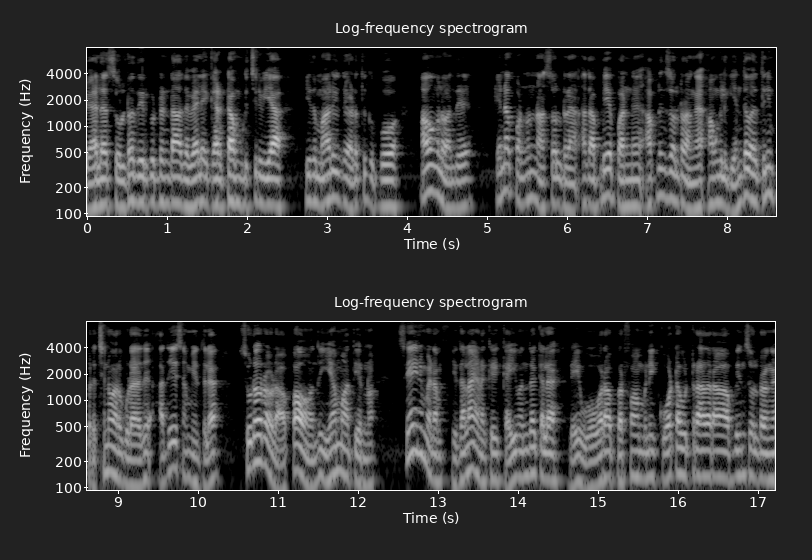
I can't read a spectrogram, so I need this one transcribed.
வேலை சொல்கிறது இருக்கட்டும்டா அந்த வேலையை கரெக்டாக முடிச்சிருவியா? இது மாதிரி இந்த இடத்துக்கு போ. அவங்கள வந்து என்ன பண்ணணும்னு நான் சொல்கிறேன் அதை அப்படியே பண்ணு அப்படின்னு சொல்கிறாங்க அவங்களுக்கு எந்த விதத்துலையும் பிரச்சனை வரக்கூடாது. அதே சமயத்தில் சுடரோட அப்பாவை வந்து ஏமாத்திடணும். சரி மேடம் இதெல்லாம் எனக்கு கை வந்த கலை. டேய் ஓவராக பெர்ஃபார்ம் பண்ணி கோட்டை விட்டுறாதரா அப்படின்னு சொல்கிறாங்க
